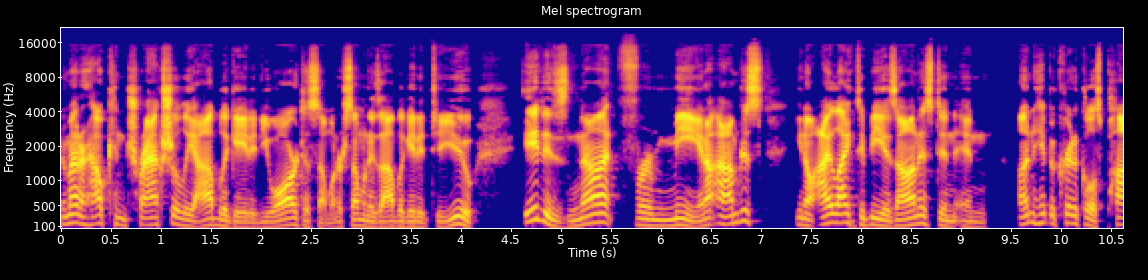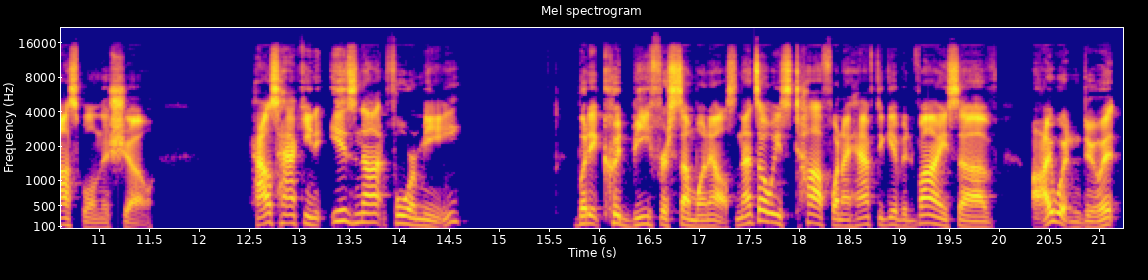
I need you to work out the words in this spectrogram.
no matter how contractually obligated you are to someone, or someone is obligated to you, it is not for me. And I, am just, you know, I like to be as honest and, and unhypocritical as possible in this show house hacking is not for me, but it could be for someone else. And that's always tough when I have to give advice of, I wouldn't do it,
